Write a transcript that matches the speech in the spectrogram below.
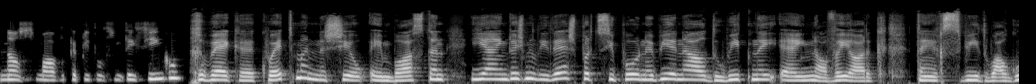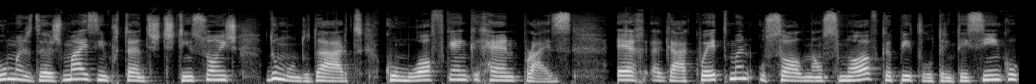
Não Se Move, capítulo 35. Rebecca Quetman nasceu em Boston e em 2010 participou na Bienal de Whitney em Nova York. Tem recebido algumas das mais importantes distinções do mundo da arte, como o Wolfgang Hahn Prize. R.H. Quaitman, O Sol Não Se Move, capítulo 35,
